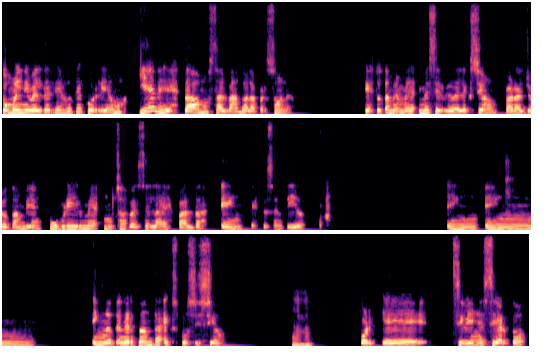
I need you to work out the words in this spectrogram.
como el nivel de riesgo que corríamos quienes estábamos salvando a la persona. Esto también me, me sirvió de lección para yo también cubrirme muchas veces las espaldas en este sentido. En, en, en no tener tanta exposición porque si bien es cierto,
